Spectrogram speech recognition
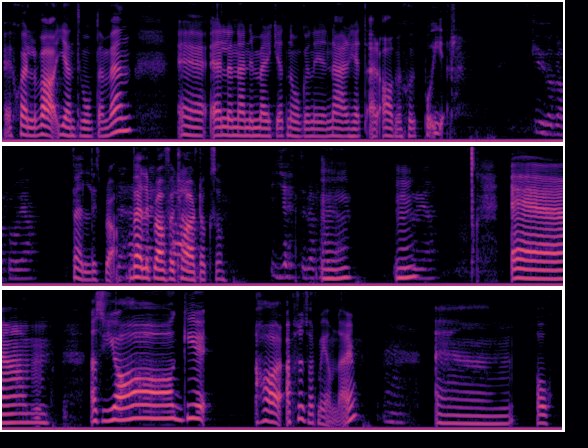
eh, själva gentemot en vän. Eh, eller när ni märker att någon i er närhet är avundsjuk på er. Gud vad bra fråga. Väldigt bra. Väldigt bra förklarat också. Jättebra Mm. Mm. Börja. Ehm, alltså jag har absolut varit med om det här. Mm. Ehm, och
